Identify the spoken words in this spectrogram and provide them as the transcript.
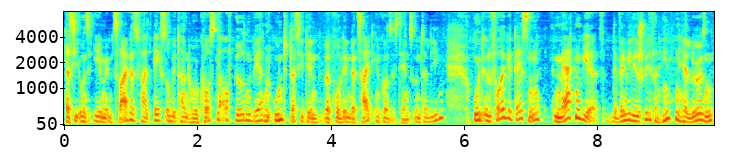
dass sie uns eben im Zweifelsfall exorbitant hohe Kosten aufbürden werden und dass sie dem Problem der Zeitinkonsistenz unterliegen. Und infolgedessen merken wir, wenn wir dieses Spiel von hinten her lösen,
